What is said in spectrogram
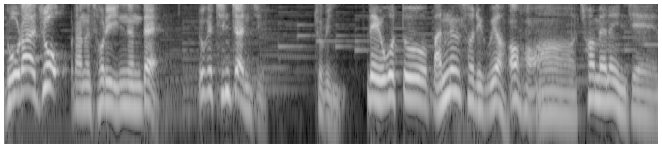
놀아줘라는 설이 있는데, 이게 진짜인지, 조빈. 네, 이것도 맞는 설이고요. 어허. 어, 처음에는 이제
